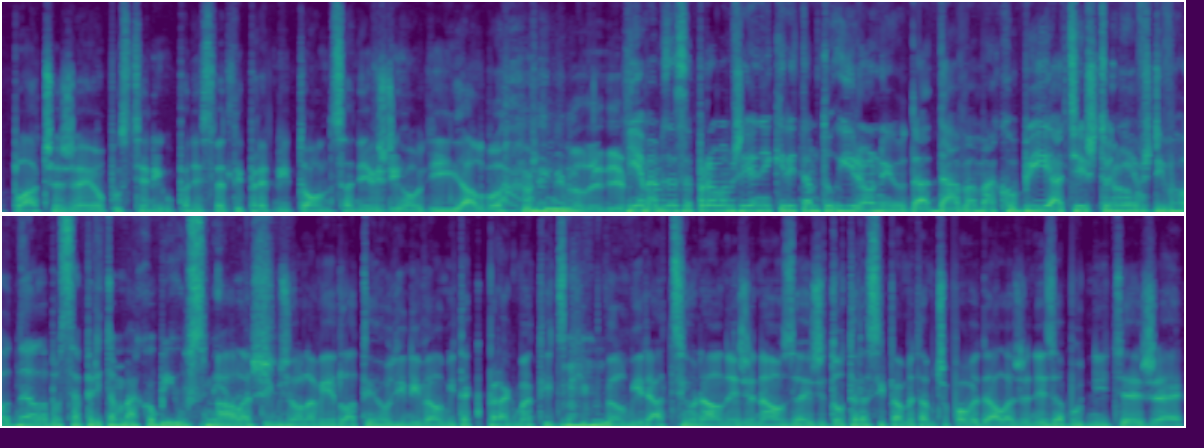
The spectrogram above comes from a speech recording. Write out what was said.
pláče, že je opustený úplne svetlý predný tón, sa nevždy hodí, alebo. Ja mám zase problém, že ja niekedy tam tú iróniu dá- dávam akoby a tiež to nie je vždy vhodné, lebo sa pri tom akoby Ale usmievaš. tým, že ona viedla tie hodiny veľmi tak pragmaticky, mm-hmm. veľmi racionálne, že naozaj, že doteraz si pamätám, čo povedala, že nezabudnite, že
